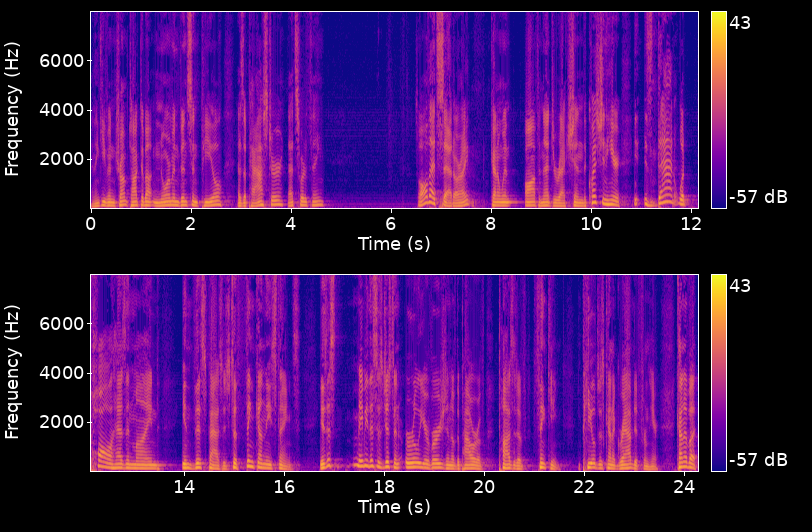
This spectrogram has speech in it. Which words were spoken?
I think even Trump talked about Norman Vincent Peale as a pastor, that sort of thing. So, all that said, all right, kind of went off in that direction. The question here is that what Paul has in mind in this passage to think on these things? Is this maybe this is just an earlier version of the power of positive thinking? Peale just kind of grabbed it from here. Kind of a,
